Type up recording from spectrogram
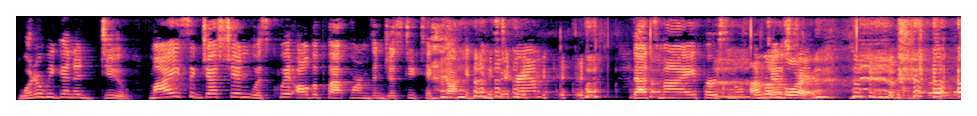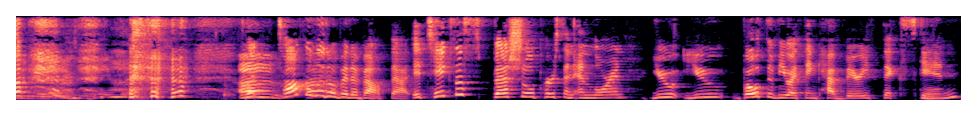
What are we going to do? My suggestion was quit all the platforms and just do TikTok and Instagram. That's my personal suggestion. But um, talk a little bit about that. It takes a special person. And Lauren, you, you, both of you, I think have very thick skin.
